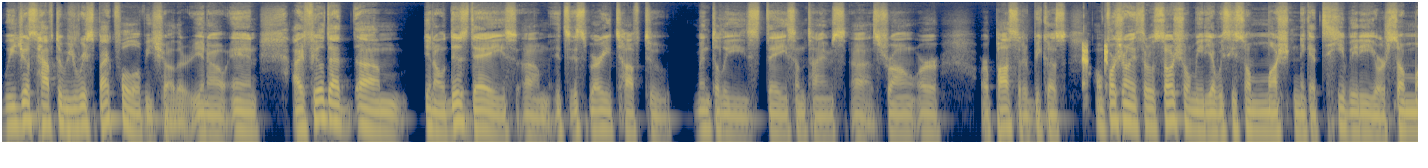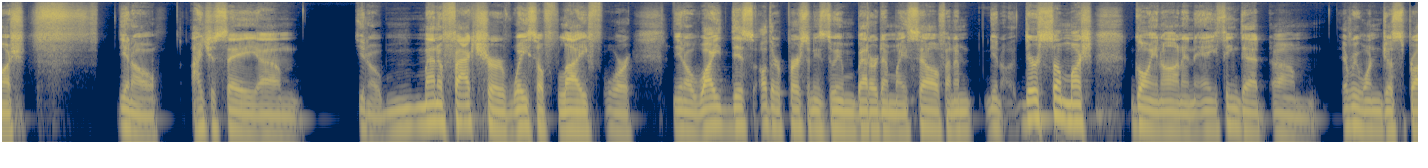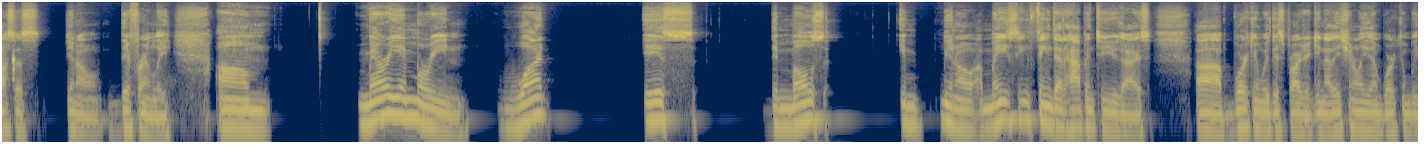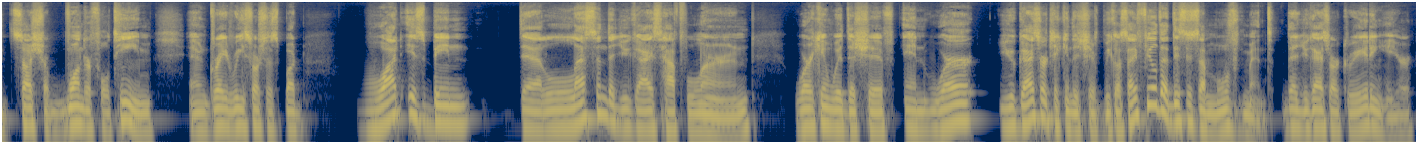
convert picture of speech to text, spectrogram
we just have to be respectful of each other you know? And i feel that um you know these days um it's it's very tough to mentally stay sometimes uh, strong or or positive because unfortunately through social media we see so much negativity or so much you know i just say um you know manufacture ways of life or you know why this other person is doing better than myself. And i'm you know there's so much going on and i think that um everyone just process you know differently. Um mary and maureen what is the most you know amazing thing that happened to you guys uh, working with this project. And additionally i'm working with such a wonderful team and great resources. But what has been the lesson that you guys have learned working with the shift and where you guys are taking the shift? Because i feel that this is a movement that you guys are creating here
